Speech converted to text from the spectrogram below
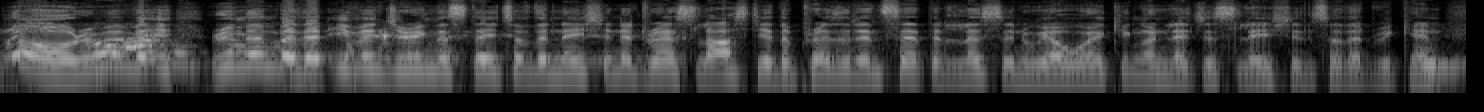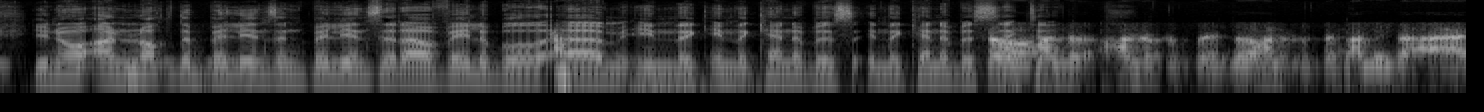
no, remember, remember that even during the State of the Nation address last year, the president said that, listen, we are working on legislation so that we can, you know, unlock the billions and billions that are available um, in the in the cannabis in the cannabis no, sector. Hundred percent, no, hundred percent. I mean, I,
